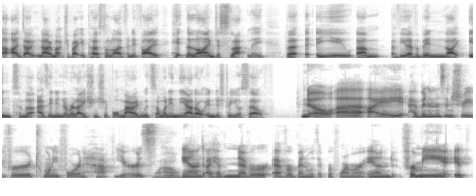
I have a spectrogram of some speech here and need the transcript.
I don't know much about your personal life, and if I hit the line, just slap me. But are you? Um, have you ever been like intimate, as in in a relationship or married with someone in the adult industry yourself? No, uh, I have been in this industry for 24 and a half years. Wow. And I have never, ever been with a performer. And for me, it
